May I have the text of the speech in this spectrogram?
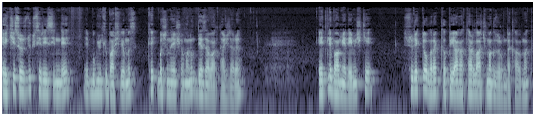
Ekşi Sözlük serisinde e, bugünkü başlığımız tek başına yaşamanın dezavantajları. Etli Bamya demiş ki sürekli olarak kapıyı anahtarla açmak zorunda kalmak.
